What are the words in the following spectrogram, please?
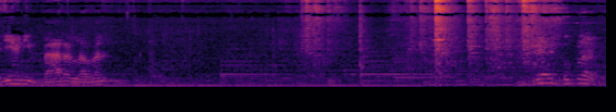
பிரியாணி வேற லெவல் பிரியாணி சூப்பரா இருக்கு.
